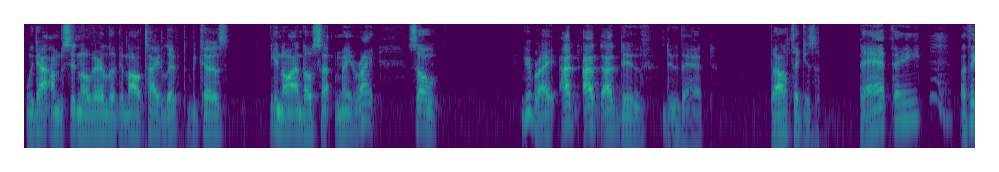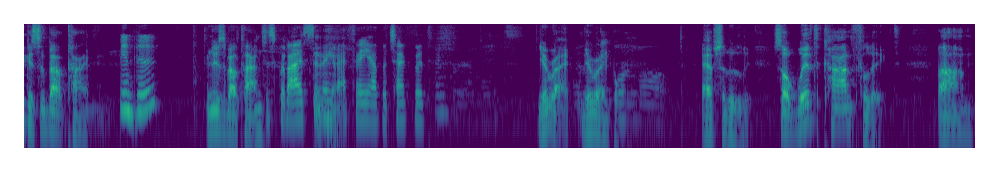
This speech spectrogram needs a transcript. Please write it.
we got I'm sitting over there looking all tight lipped because, you know, I know something ain't right. So you're right. I I I do do that. But I don't think it's a bad thing. I think it's about time. Mm-hmm. It is about time. Just what I say. I say you have to check with You're right. You're right. people involved. Absolutely. So with conflict, um,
